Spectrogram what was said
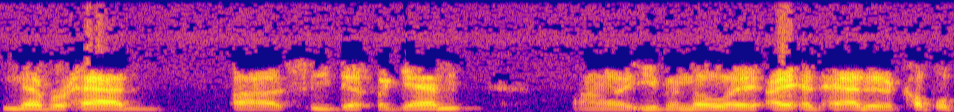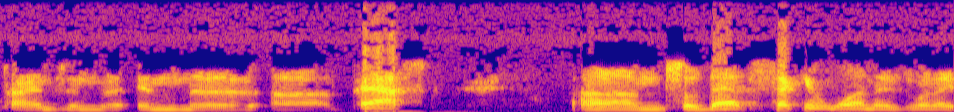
Never had uh, C. diff again, uh, even though I, I had had it a couple times in the in the uh, past. Um, so that second one is when I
